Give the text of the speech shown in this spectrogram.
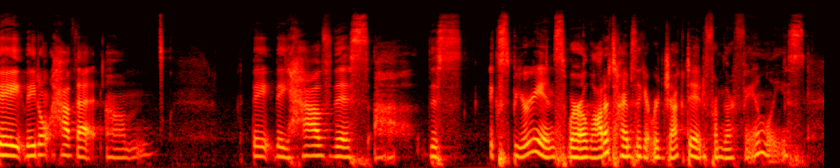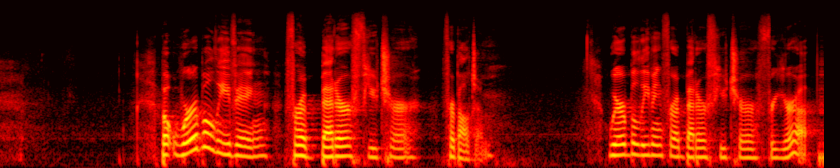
they they don't have that. Um, they they have this uh, this experience where a lot of times they get rejected from their families. But we're believing for a better future for Belgium. We're believing for a better future for Europe.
